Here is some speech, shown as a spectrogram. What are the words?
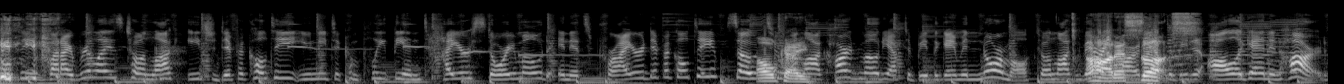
but I realized to unlock each difficulty, you need to complete the entire story mode in its prior difficulty. So to unlock hard mode, you have to beat the game in normal. To unlock very that hard, you have to beat it all again in hard.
